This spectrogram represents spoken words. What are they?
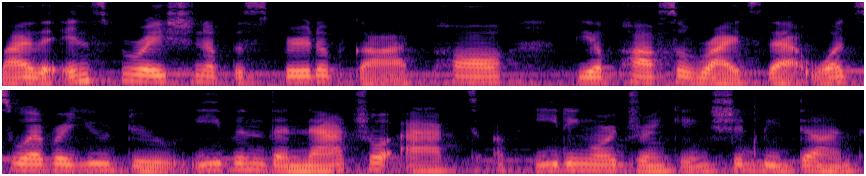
By the inspiration of the Spirit of God, Paul the Apostle writes that whatsoever you do, even the natural act of eating or drinking, should be done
